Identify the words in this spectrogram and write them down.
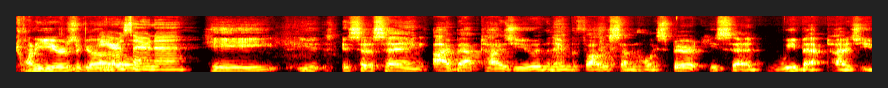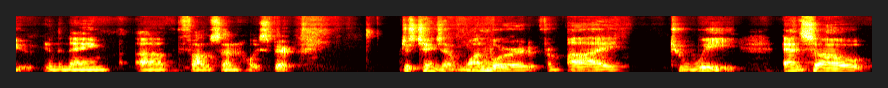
20 years ago, Arizona. he you, instead of saying "I baptize you in the name of the Father, Son, and Holy Spirit," he said, "We baptize you in the name of the Father, Son, and Holy Spirit." Just change that one word from "I" to "we," and so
